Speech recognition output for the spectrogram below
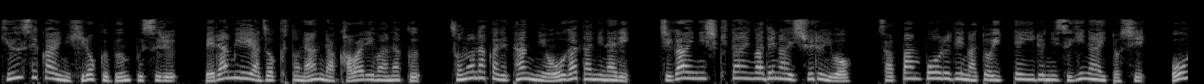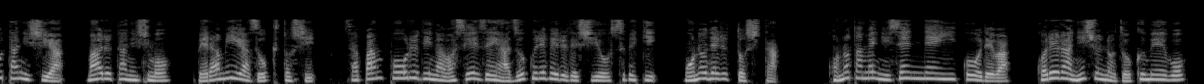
旧世界に広く分布するベラミーア属と何ら変わりはなく、その中で単に大型になり、違いに色体が出ない種類をサパンポールディナと言っているに過ぎないとし、大谷氏やマルタニ氏もベラミーア属とし、サパンポールディナはせいぜいア族レベルで使用すべきモノデルとした。このため2000年以降では、これら2種の属名を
